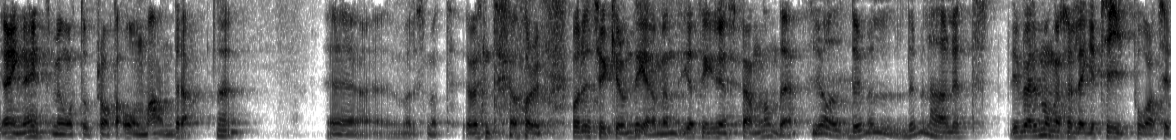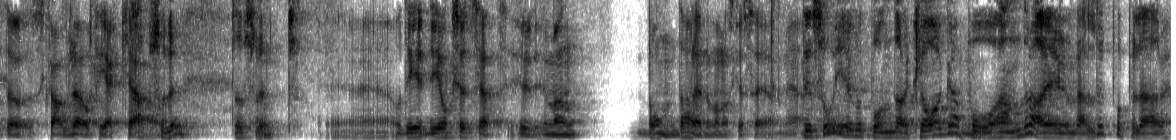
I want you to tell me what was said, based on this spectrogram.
jag ägnar inte mig åt att prata om andra. Nej. Eh, var det som ett, jag vet inte vad du, vad du tycker om det men jag tycker det är spännande. Ja, det är, väl, det är väl härligt. Det är väldigt många som lägger tid på att sitta och skvallra och peka. Absolut. Absolut. Eh, och det, det är också ett sätt hur, hur man bondar eller vad man ska säga. Med. Det är så egot bondar. Klaga på andra är ju en väldigt populär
